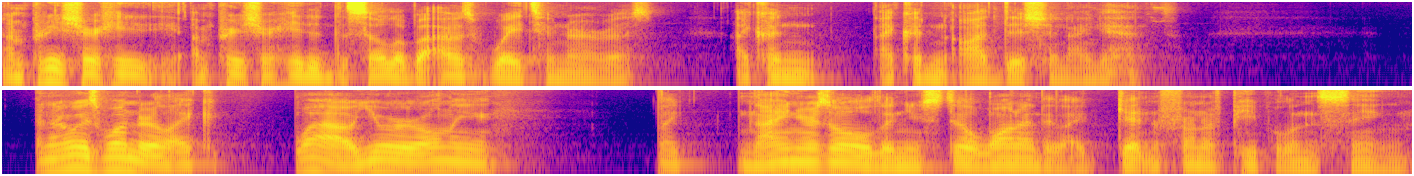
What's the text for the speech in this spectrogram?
I'm pretty sure he, I'm pretty sure he did the solo, but I was way too nervous. I couldn't, I couldn't audition, I guess. And I always wonder, like, wow, you were only like nine years old, and you still wanted to like get in front of people and sing,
